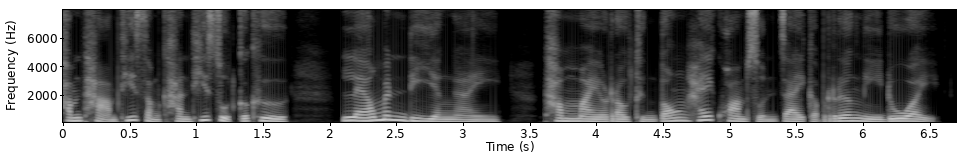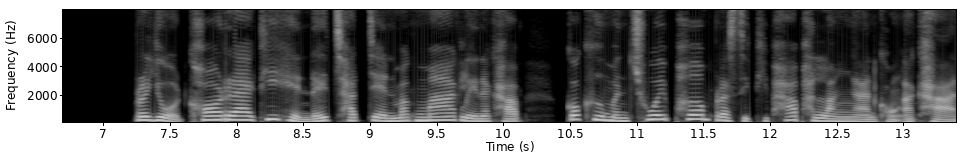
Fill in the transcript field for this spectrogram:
คำถามที่สำคัญที่สุดก็คือ แล้วมันดียังไงทำไมเราถึงต้องให้ความสนใจกับเรื่องนี้ด้วย ประโยชน์ข้อแรกที่เห็นได้ชัดเจนมาก ๆ เลยนะครับ ก็คือมันช่วยเพิ่มประสิทธิภาพพลังงานของอาคาร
